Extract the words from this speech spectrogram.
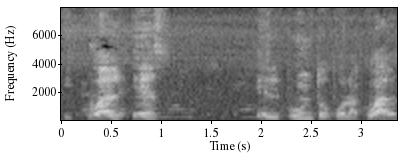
¿Y cuál es el punto por la cual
